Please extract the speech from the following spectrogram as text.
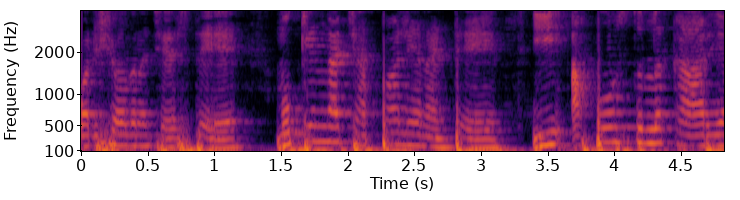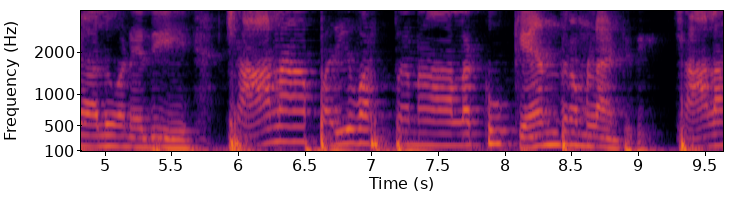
పరిశోధన చేస్తే ముఖ్యంగా చెప్పాలి అని అంటే ఈ అపోస్తుల కార్యాలు అనేది చాలా పరివర్తనాలకు కేంద్రం లాంటిది. చాలా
